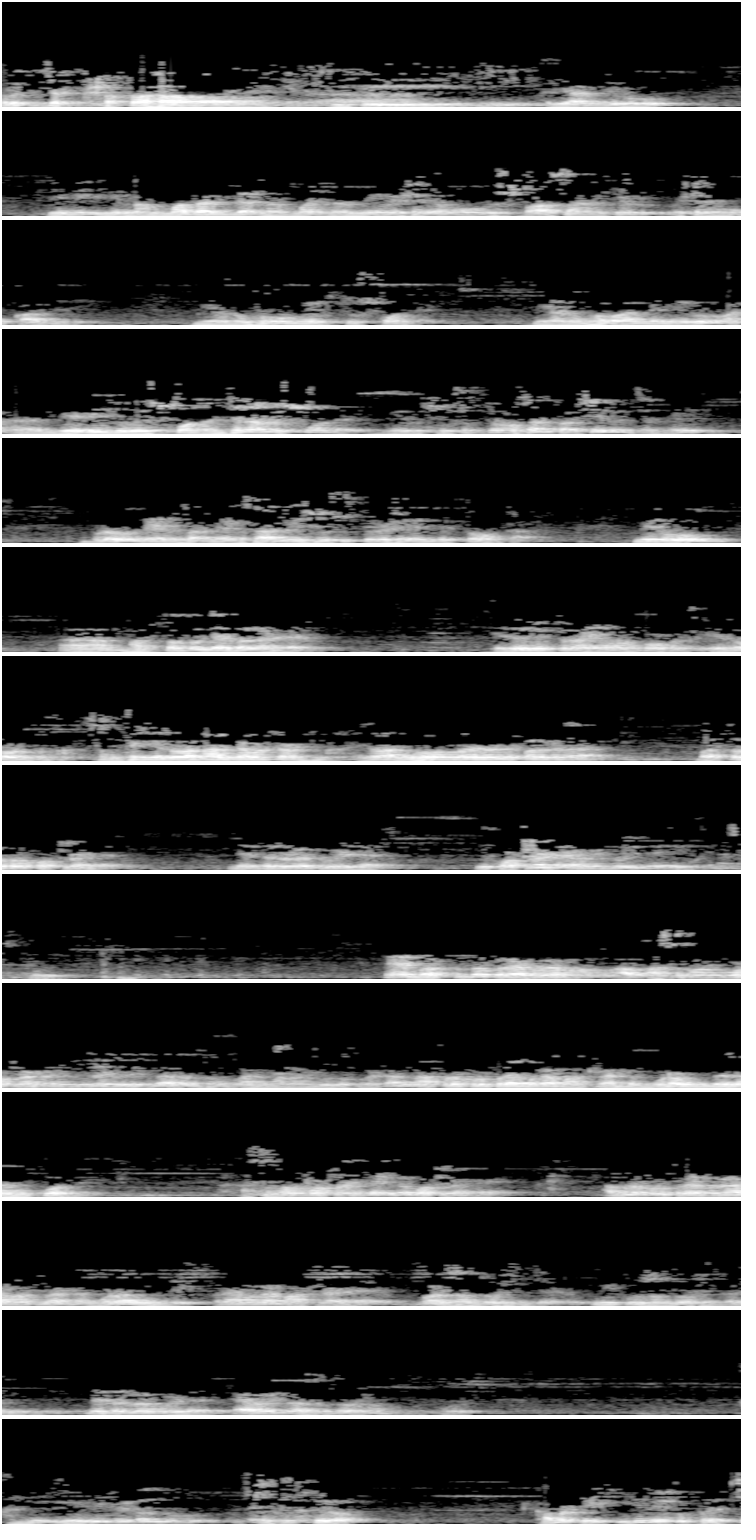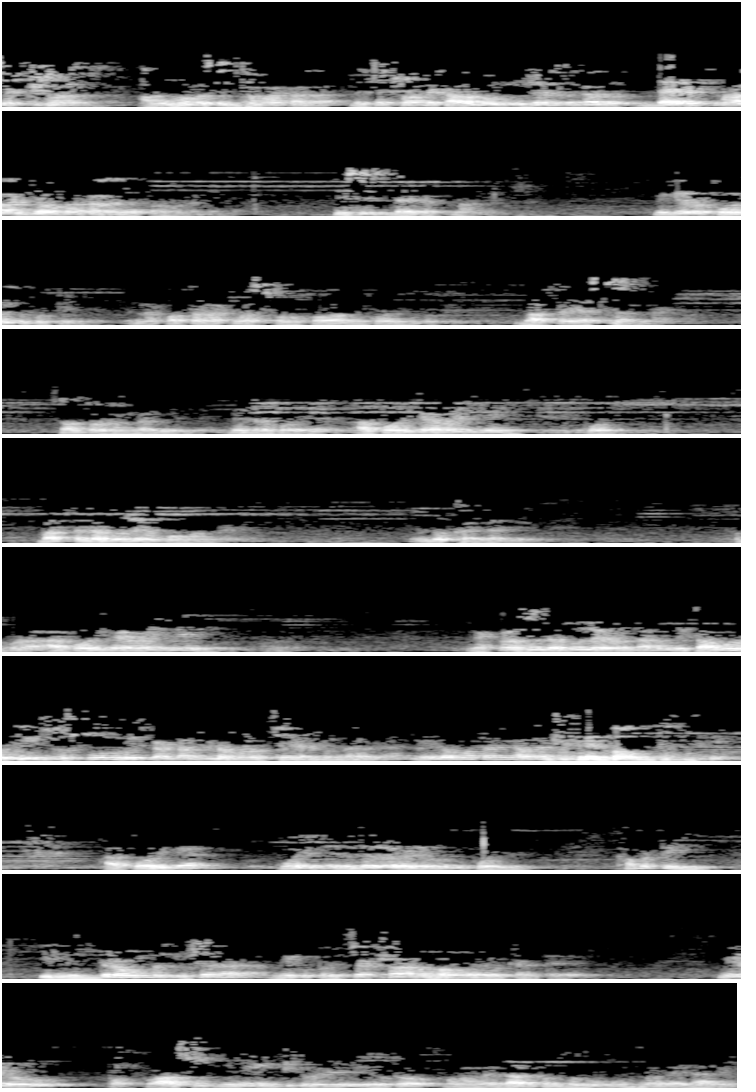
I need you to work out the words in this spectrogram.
ప్రత్యక్షత ఇది అయ్యా మీరు దీన్ని ఇది నమ్మదగ్గ నమ్మ నమ్మే విషయము విశ్వాసానికి విషయము కాదు ఇది. మీ అనుభవం మీరు చూసుకోండి. మీ అనుభవాన్ని మీరు బేరీజు వేసుకోండి అంచనా వేసుకోండి. మీరు సుశక్తిని ఒకసారి పరిశీలించండి. ఇప్పుడు నేను అనేక సార్లు ఈ సుశుక్తి విషయం చెప్తూ ఉంటా. మీరు భర్తతో దెబ్బలాడారు. ఏదో చెప్తున్నా ఏమో అనుకోకూడదు ఏదో అంటున్నా. సంథింగ్ ఏదో అనాలి కాబట్టి అంటున్నా. ఏదో అనుభవంలో ఏదో చెప్పాలి కదా. భర్తతో కొట్లాడారు. నిద్రలోకి వెళ్ళారు. ఈ కొట్లాట ఏమైపోయింది భర్తతో ప్రేమగా అసమానం కొట్లాడడం వీళ్ళకి ప్రారంభం వాడిని మనం ఎందుకు అప్పుడప్పుడు ప్రేమగా మాట్లాడడం కూడా ఉందని అనుకోండి. అసమానం కొట్లాడితే ఇంకా కొట్లాడే అప్పుడప్పుడు ప్రేమగా మాట్లాడడం కూడా ఉంది. ప్రేమగా మాట్లాడే. వాడు సంతోషించాడు. మీకు సంతోషం కలిగింది. నిద్రలోకి వెళ్ళారు ఏమైంది అసంతోషం అన్నీ ఏది మిగలదు సుశుక్తిలో కాబట్టి ఇది మీకు ప్రత్యక్ష అనుభవ సిద్ధమా కాదా? ప్రత్యక్షం అంటే కళతో చూసేది కాదు. డైరెక్ట్ నాలెడ్జ్ అవునా కదా చెప్తాను దిస్ ఈజ్ డైరెక్ట్ నాలెడ్జ్ మీకు ఏదో కోరిక పుట్టింది. నిన్న కొత్త నెక్లెస్ కొనుక్కోవాలని కోరిక పుట్టింది. భర్త చేస్తారన్నాడు సంతోషం కలిగింది నిద్రపోయారు ఆ కోరిక ఏమైంది? కోరిక. భర్త డబ్బులు లేకపోమన్నాడు దుఃఖం కలిగింది అప్పుడు ఆ కోరిక ఏమైంది? నెక్లెస్ డబ్బులు లేవంటారు మీ తమ్ముడు ఫీజు స్కూల్ ఫీజు కట్టడానికి డబ్బులు వచ్చాయంటున్నారు ఏదో మొత్తానికి అలాంటి ఏదో ఉంటుంది. ఆ కోరిక పోయింది నిద్రలో వెళ్ళేందుకు పోయింది. కాబట్టి ఈ నిద్ర ఉంది చూసారా? మీకు ప్రత్యక్షానుభవం ఏమిటంటే మీరు క్లాసు విని ఇంటికి వెళ్ళి ఏమిటో మనం యథార్థం చదువుకుంటున్నామే కానీ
